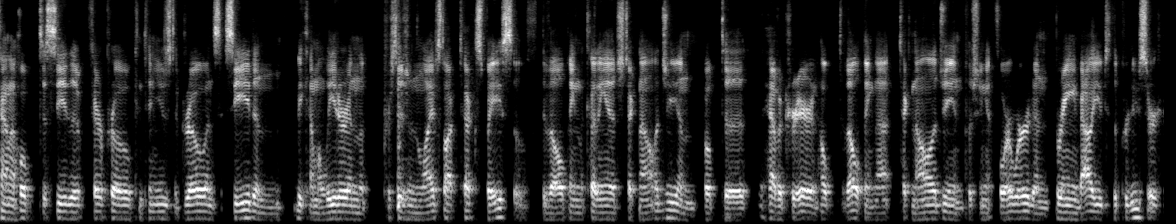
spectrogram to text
Kind of hope to see that FarrPro continues to grow and succeed and become a leader in the precision livestock tech space of developing the cutting edge technology and hope to have a career and help developing that technology and pushing it forward and bringing value to the producer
